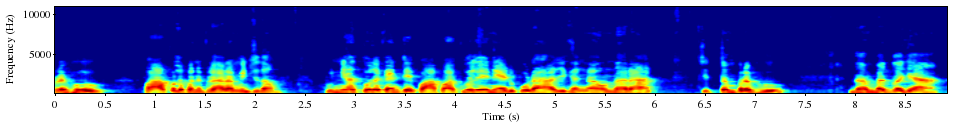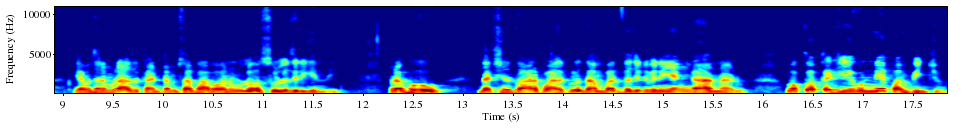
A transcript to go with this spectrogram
ప్రభు పాపుల పని ప్రారంభించుదాం. పుణ్యాత్ముల కంటే పాపాత్ములే నేడు కూడా అధికంగా ఉన్నారా? చిత్తం ప్రభు. దంభధ్వజ యమధర్మరాజు కంఠం సభాభవనంలో సుళ్ళు తిరిగింది. ప్రభు దక్షిణ ద్వారపాలకుడు దంభధ్వజుడు వినయంగా అన్నాడు. ఒక్కొక్క జీవుణ్ణే పంపించు.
